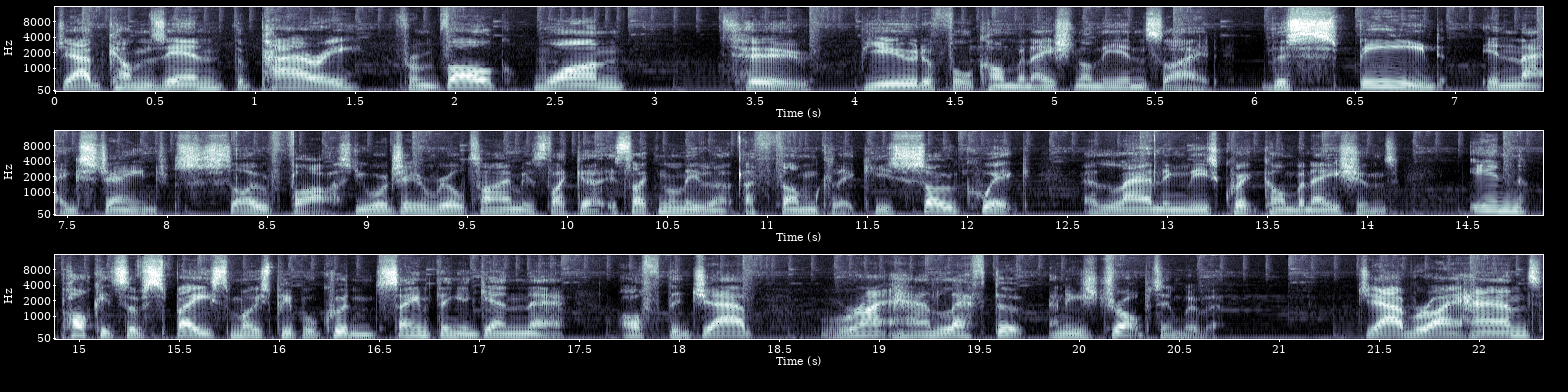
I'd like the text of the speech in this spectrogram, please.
Jab comes in, the parry from Volk, one, two. Beautiful combination on the inside. The speed in that exchange, so fast. You watch it in real time, it's like a, it's like not even a thumb click. He's so quick at landing these quick combinations in pockets of space most people couldn't. Same thing again there. Off the jab, right hand, left hook, and he's dropped him with it. Jab, right hand,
